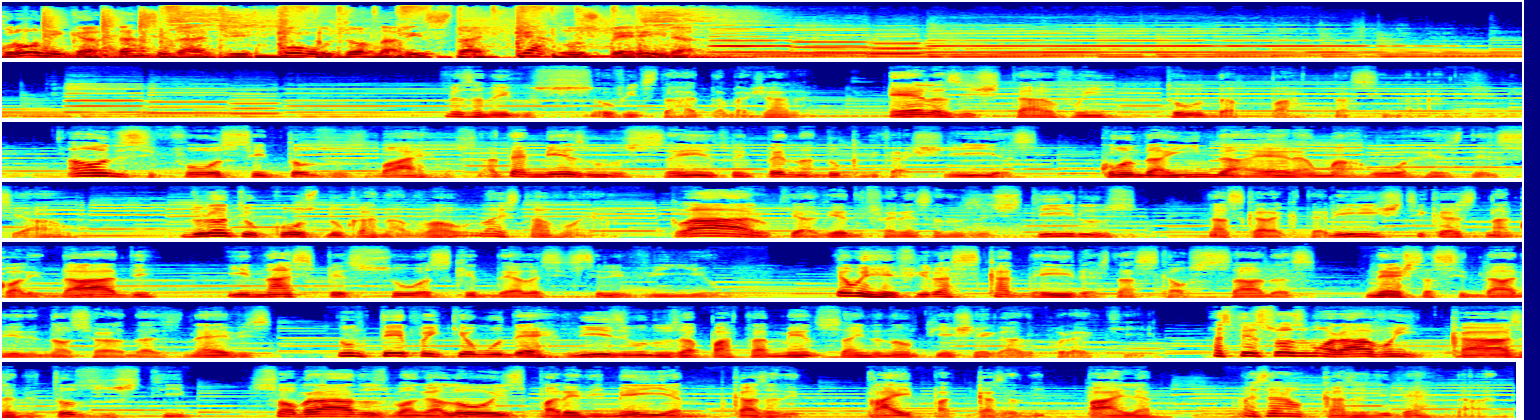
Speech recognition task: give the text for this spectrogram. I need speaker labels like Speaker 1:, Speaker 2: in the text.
Speaker 1: Crônica da Cidade, com o jornalista Carlos Pereira.
Speaker 2: Meus amigos ouvintes da Rádio Tabajara, elas estavam em toda parte da cidade. Aonde se fosse, em todos os bairros, até mesmo no centro, em plena Duque de Caxias, quando ainda era uma rua residencial, durante o curso do carnaval, lá estavam elas. Claro que havia diferença nos estilos, nas características, na qualidade e nas pessoas que delas se serviam. Eu me refiro às cadeiras nas calçadas nesta cidade de Nossa Senhora das Neves, num tempo em que o modernismo dos apartamentos ainda não tinha chegado por aqui. As pessoas moravam em casa de todos os tipos: sobrados, bangalôs, parede meia, casa de taipa, casa de palha, mas eram casas de verdade.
